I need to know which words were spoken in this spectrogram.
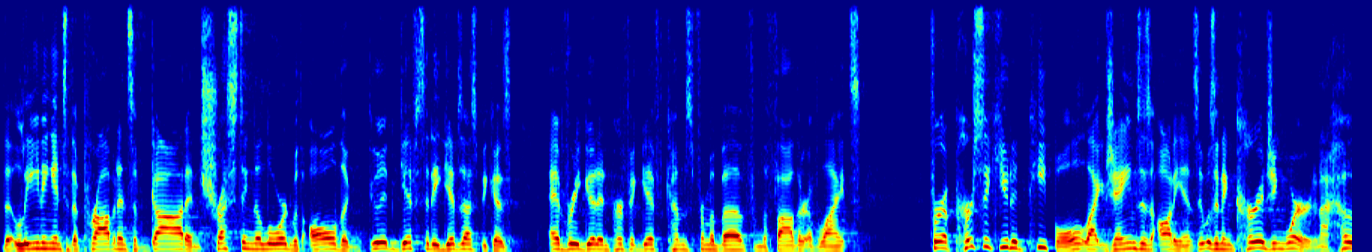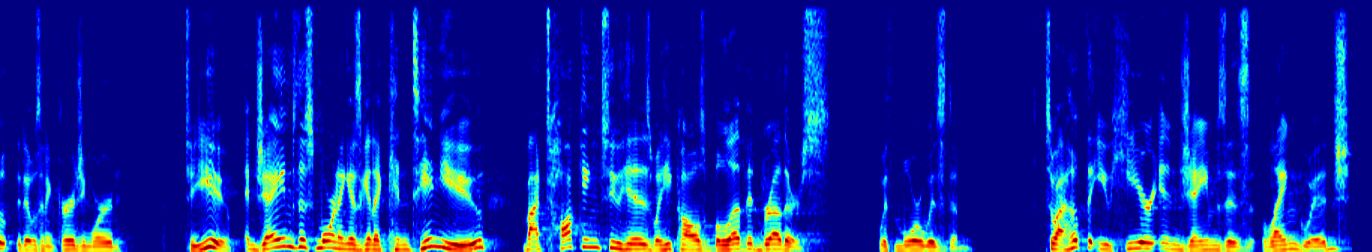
the leaning into the providence of God and trusting the Lord with all the good gifts that He gives us because every good and perfect gift comes from above, from the Father of lights. For a persecuted people like James's audience, it was an encouraging word, and I hope that it was an encouraging word to you. And James this morning is going to continue by talking to his, what he calls beloved brothers with more wisdom. So I hope that you hear in James's language,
